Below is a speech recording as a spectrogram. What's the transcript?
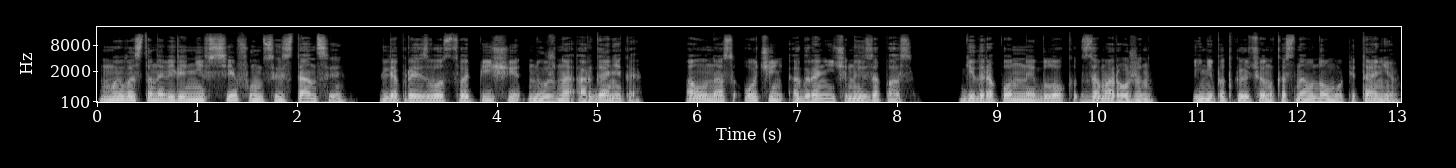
мы восстановили не все функции станции, для производства пищи нужна органика, а у нас очень ограниченный запас. Гидропонный блок заморожен и не подключен к основному питанию,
